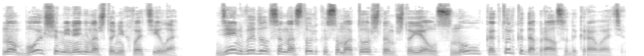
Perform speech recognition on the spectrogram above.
Но больше меня ни на что не хватило — День выдался настолько суматошным, что я уснул, как только добрался до кровати.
